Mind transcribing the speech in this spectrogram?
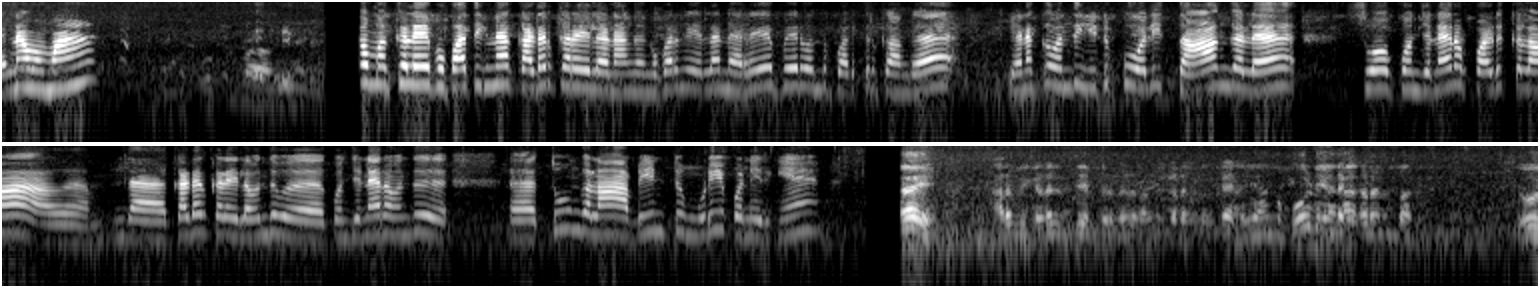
என்னமாம்மா? மக்களே இப்போ பார்த்தீங்கன்னா கடற்கரையில் நாங்கள் இங்கே பாருங்கள் எல்லாம் நிறைய பேர் வந்து படுத்திருக்காங்க. எனக்கு வந்து இடுப்பு வலி தாங்கலை. ஸோ கொஞ்ச நேரம் படுக்கலாம். இந்த கடற்கரையில் வந்து கொஞ்ச நேரம் வந்து தூங்கலாம் அப்படின்ட்டு முடிவு பண்ணியிருக்கேன். அரபிக்கடல் இந்திய பெருங்கடல் வங்கக்கடல் இருக்கா? அங்க போடு என்ன கடன்னு பாரு. ஓ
